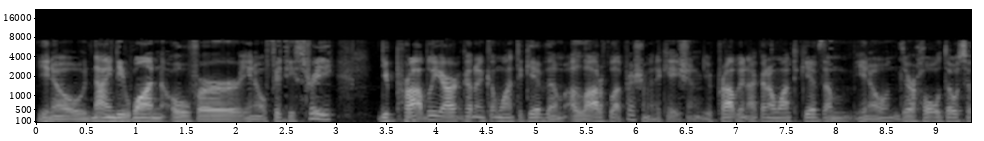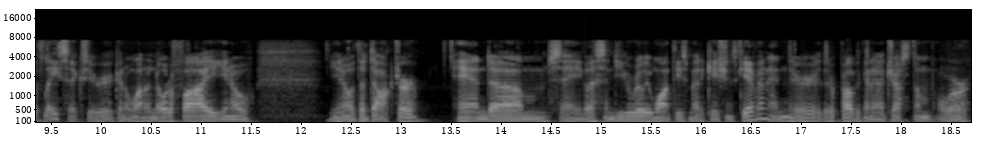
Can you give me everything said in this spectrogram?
you know, 91 over, you know, 53, you probably aren't going to want to give them a lot of blood pressure medication. You're probably not going to want to give them, you know, their whole dose of Lasix. You're going to want to notify, you know, you know, the doctor and um, say, listen, do you really want these medications given? And they're they're probably going to adjust them or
